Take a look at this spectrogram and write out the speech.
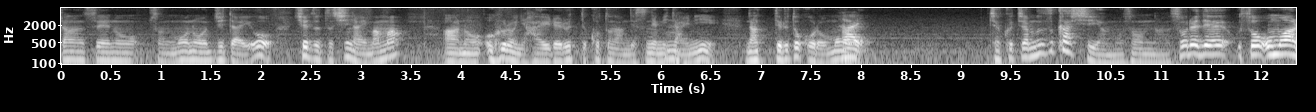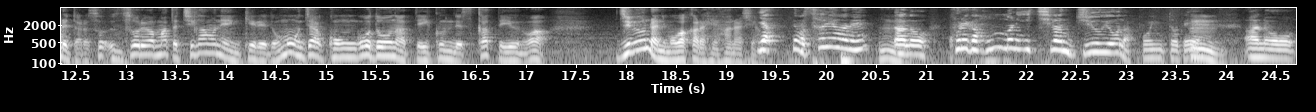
男性のそのもの自体を手術しないままあのお風呂に入れるってことなんですねみたいになってるところも、はい。めちゃくちゃ難しいやんもうそんなん。それでそう思われたらそそれはまた違うねんけれどもじゃあ今後どうなっていくんですかっていうのは自分らにも分からへん話やん。ういやでもそれはね、うん。あのこれがほんまに一番重要なポイントで、うん。あの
